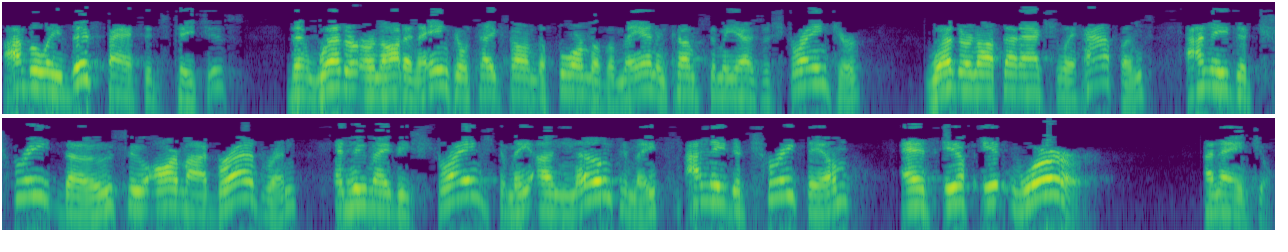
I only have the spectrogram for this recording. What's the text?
I believe this passage teaches that whether or not an angel takes on the form of a man and comes to me as a stranger, whether or not that actually happens, I need to treat those who are my brethren and who may be strange to me, unknown to me, I need to treat them as if it were an angel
